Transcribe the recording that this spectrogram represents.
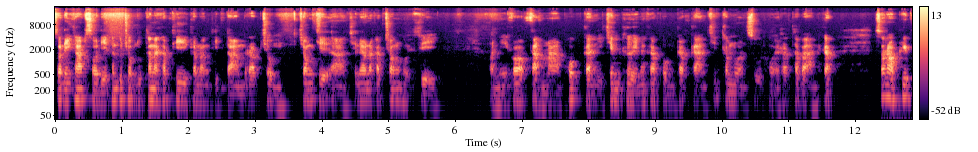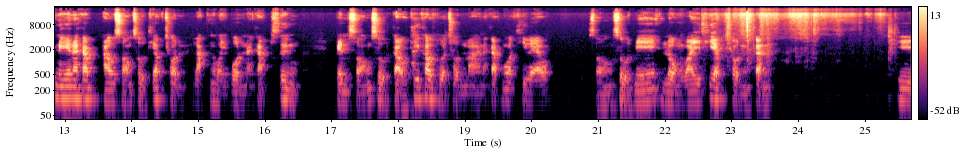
สวัสดีครับ สวัสดีท่านผู้ชมทุกท่านนะครับ ที่กำลังติดตามรับชมช่อง JR Channel นะครับ ช่องหวยฟรีวันนี้ก็กลับมาพบกันอีกเช่นเคยนะครับ ผมกับการคิดคำนวณสูตรหวยรัฐบาลนะครับสำหรับคลิปนี้นะครับ เอา 2 สูตรเทียบชนหลักหน่วยบนนะครับ ซึ่งเป็น 2 สูตรเก่าที่เข้าตัวชนมานะครับ งวดที่แล้ว 2 สูตรนี้ลงไว้เทียบชนกัน ที่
